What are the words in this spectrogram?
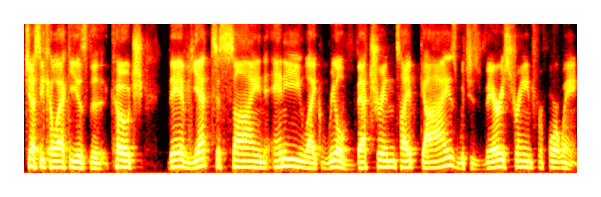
Jesse Kallechy is the coach. They have yet to sign any like real veteran type guys, which is very strange for Fort Wayne.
